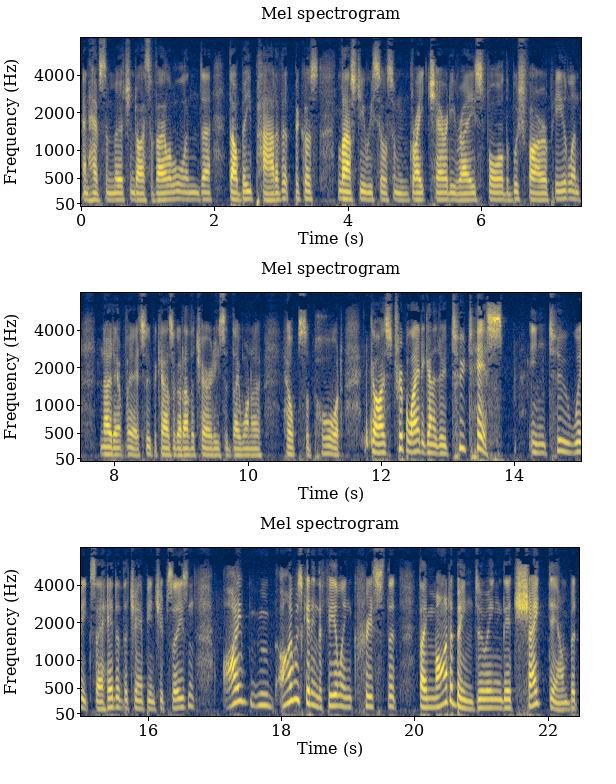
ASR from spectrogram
and have some merchandise available, and uh, they'll be part of it because last year we saw some great charity raised for the bushfire appeal, and no doubt V8 Supercars have got other charities that they want to help support. Guys, Triple Eight are going to do two tests in two weeks ahead of the championship season. I, I was getting the feeling, Chris, that they might have been doing their shakedown, but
